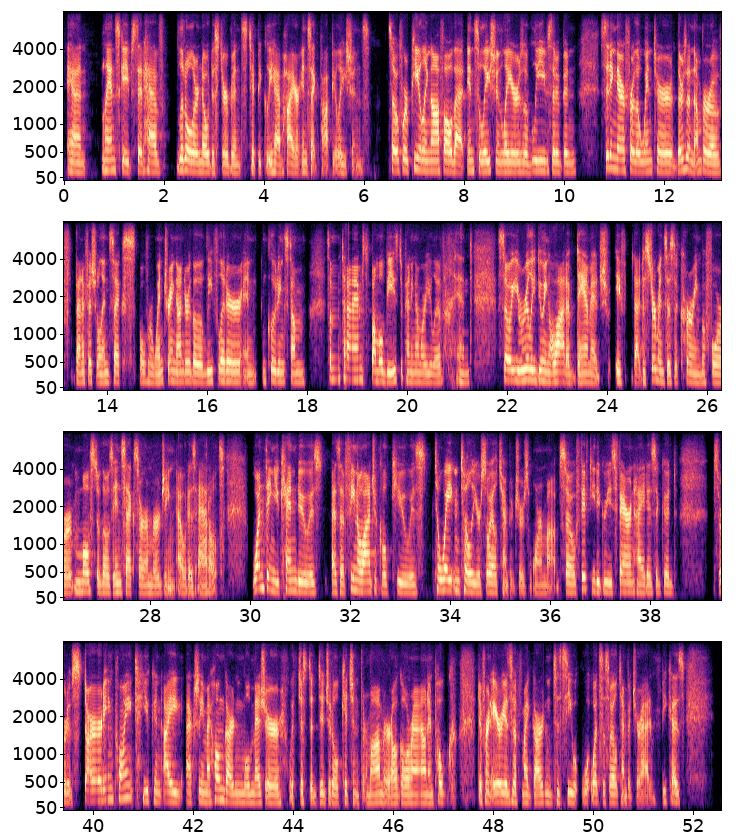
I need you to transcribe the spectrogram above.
And landscapes that have little or no disturbance typically have higher insect populations. So if we're peeling off all that insulation layers of leaves that have been sitting there for the winter, there's a number of beneficial insects overwintering under the leaf litter and including some sometimes bumblebees depending on where you live. And so you're really doing a lot of damage if that disturbance is occurring before most of those insects are emerging out as adults. One thing you can do is as a phenological cue is to wait until your soil temperatures warm up. So 50 degrees Fahrenheit is a good sort of starting point. You can, I actually in my home garden will measure with just a digital kitchen thermometer. I'll go around and poke different areas of my garden to see what's the soil temperature at because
